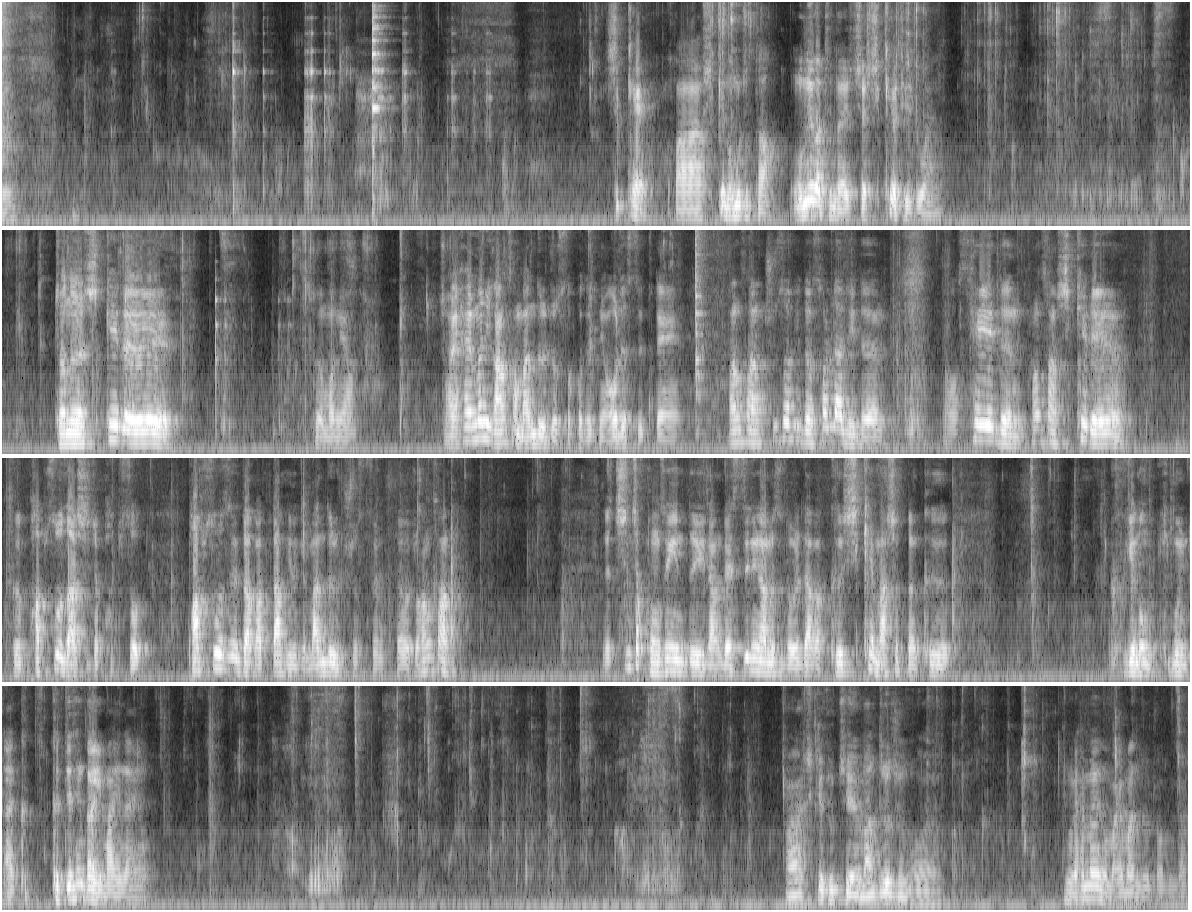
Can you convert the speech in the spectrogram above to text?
식혜. 와, 식혜 너무 좋다. 오늘 같은 날 진짜 식혜가 제일 좋아요. 저는 식혜를, 그 뭐냐, 저희 할머니가 항상 만들어줬었거든요. 어렸을 때. 항상 추석이든 설날이든, 어, 새해든 항상 식혜를, 그 밥솥 아시죠? 밥솥. 밥솥에다가 딱 이렇게 만들어 주셨어요. 그래가지고 항상 친척 동생들이랑 레슬링 하면서 놀다가 그 식혜 마셨던 그 그게 너무 기분 아 그, 그때 생각이 많이 나요. 아, 식혜 좋지. 만들어 준 거. 우리 할머니가 많이 만들어줬는데.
